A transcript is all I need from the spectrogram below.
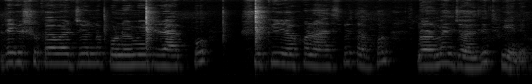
এটাকে শুকাবার জন্য পনেরো মিনিট রাখব। শুকিয়ে যখন আসবে তখন নর্মাল জল দিয়ে ধুয়ে নেব।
